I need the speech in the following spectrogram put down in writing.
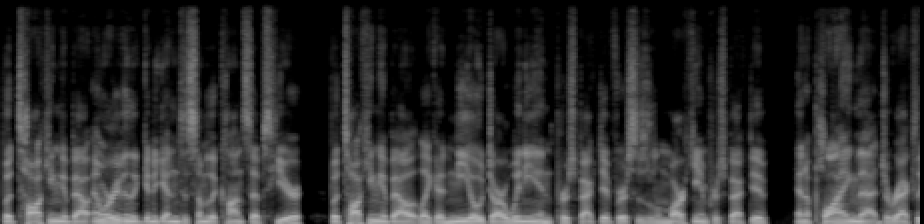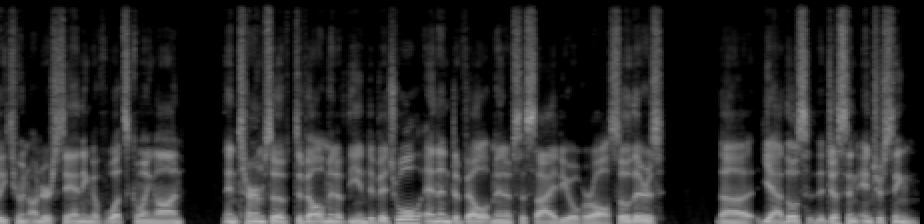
but talking about and we're even going to get into some of the concepts here but talking about like a neo-darwinian perspective versus a lamarckian perspective and applying that directly to an understanding of what's going on in terms of development of the individual and then development of society overall. So there's uh, yeah, those just an interesting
